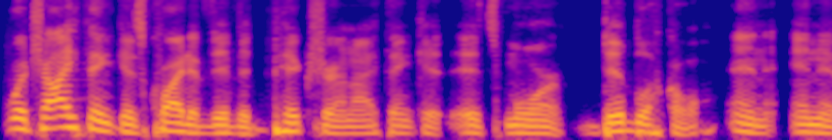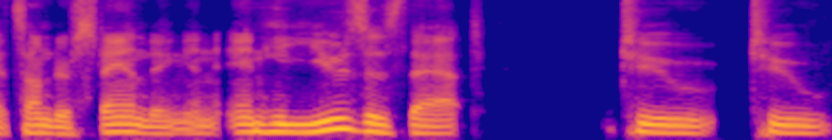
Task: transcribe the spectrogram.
which I think is quite a vivid picture, and I think it, it's more biblical in, in its understanding. And and he uses that to to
